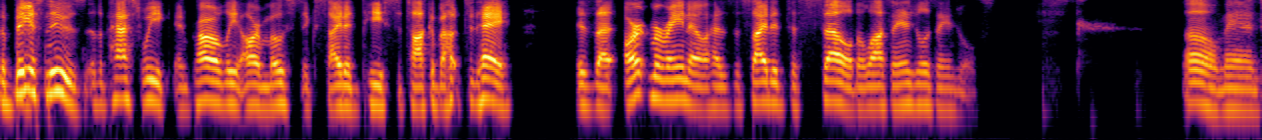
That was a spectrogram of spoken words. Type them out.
The biggest news of the past week, and probably our most excited piece to talk about today, is that Art Moreno has decided to sell the Los Angeles Angels. Oh man.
